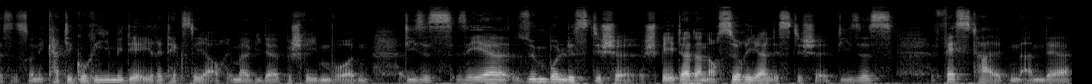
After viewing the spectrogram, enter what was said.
das ist so eine Kategorie, mit der ihre Texte ja auch immer wieder beschrieben wurden. Dieses sehr symbolistische, später dann auch surrealistische, dieses Festhalten an der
